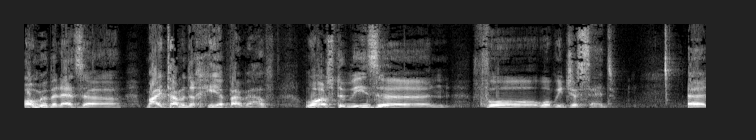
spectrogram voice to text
Omer Beleza, my time the Chia Barav, what's the reason for what we just said? Uh,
